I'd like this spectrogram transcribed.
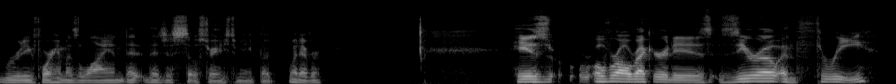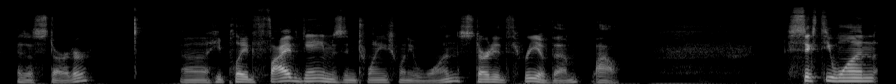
rooting for him as a Lion. That, that's just so strange to me, but whatever. His overall record is zero and three as a starter. Uh, he played five games in 2021, started three of them. Wow. 61,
